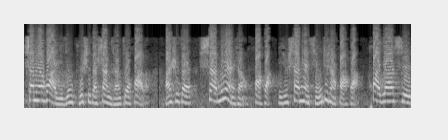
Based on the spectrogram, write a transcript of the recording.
扇面画已经不是在扇子上作画了，而是在扇面上画画，也就是扇面形制上画画。画家是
